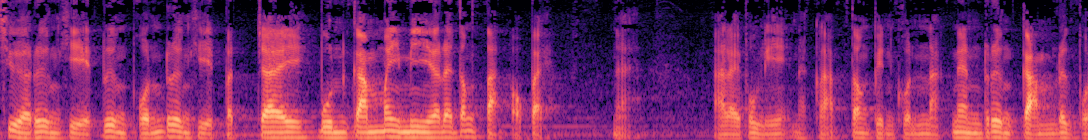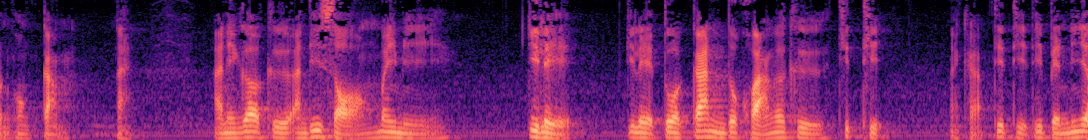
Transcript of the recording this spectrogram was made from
เชื่อเรื่องเหตุเรื่องผลเรื่องเหตุปัจจัย บุญกรรมไม่มีอะไรต้องตัดออกไปนะอะไรพวกนี้นะครับ ต้องเป็นคนหนักแน่นเรื่องกรรมเรื่องผลของกรรม อันนี้ก็คืออันที่สองไม่มีกิเลสกิเลสตัวกั้นตัวขวางก็คือทิฏฐินะครับ ทิฏฐิที่เป็นนิย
